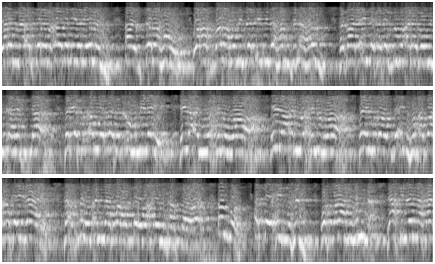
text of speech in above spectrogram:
ولما أرسل معاذا إلى اليمن أرسله وأخبره بالذي الأهم في الأهم. فقال إنك تكذب على قوم من أهل الكتاب. فليكن أول ما تدعوهم إليه إلى أن يوحدوا الله إلى أن يوحدوا الله. فإن فإنهم أطاعوك لذلك فأخبرهم أن الله افترض عليهم خمس صلوات. انظر التوحيد مهم والصلاة مهمة لكن لما كان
